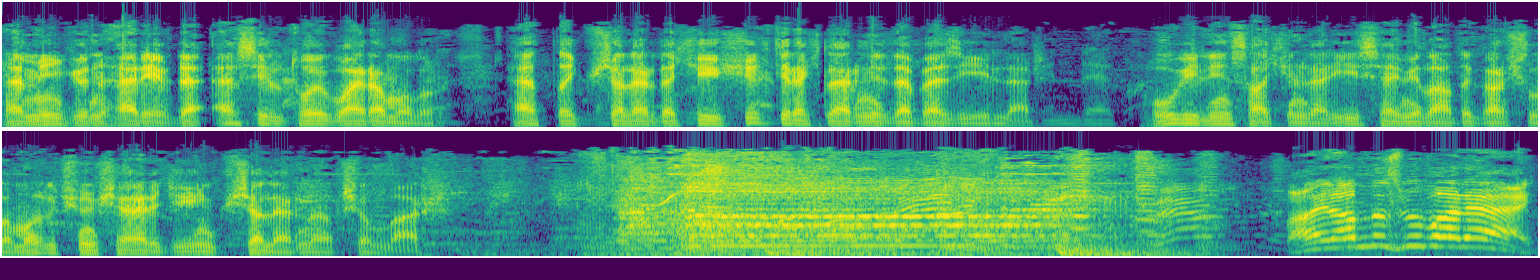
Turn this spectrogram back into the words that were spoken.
Həmin gün hər evdə əsl toy bayram olur. Hətta küçələrdəki işıq dirəklərini də bəziyirlər. Bu vilin sakinləri isə Miladı qarşılamaq üçün şəhərciyin küçələrinə axışırlar. Bayramınız mübarek.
